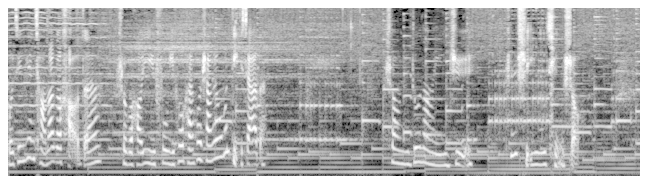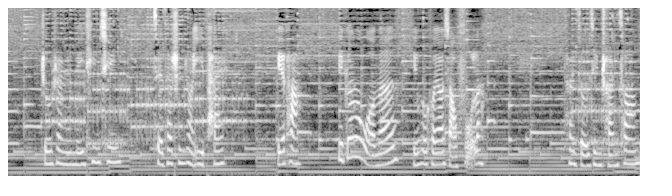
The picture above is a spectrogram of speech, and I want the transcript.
我今天抢到个好的，说不好义父以后还会赏给我们底下的。少女嘟囔了一句：“真是一无禽兽。”周善人没听清，在他身上一拍：“别怕，你跟了我们以后可要享福了。”他走进船舱，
